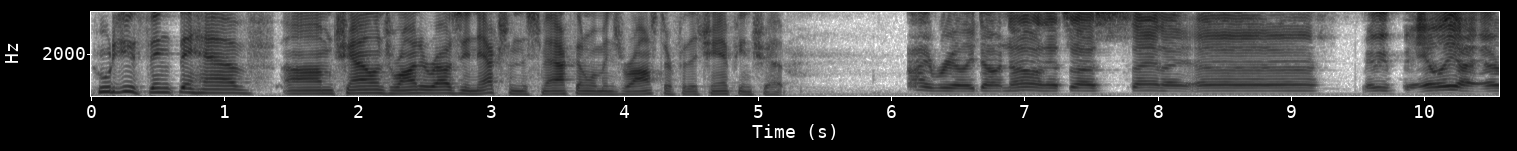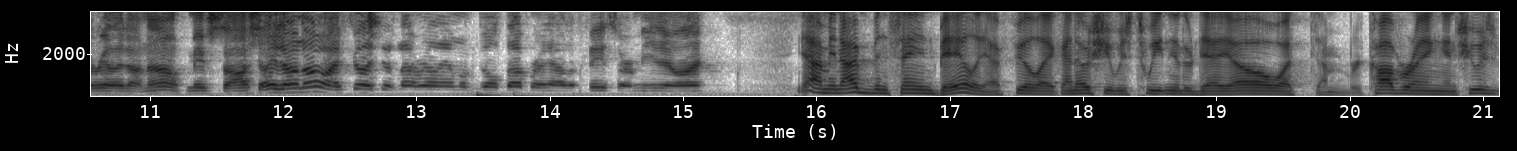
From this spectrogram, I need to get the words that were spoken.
Who do you think they have um, challenge Ronda Rousey next from the SmackDown Women's roster for the championship? I really don't know. That's what I was saying. I uh maybe Bayley. I, I really don't know. Maybe Sasha. I don't know. I feel like there's not really anyone built up right now to face her immediately. Yeah, I mean, I've been saying Bayley. I feel like I know she was tweeting the other day, "Oh, I'm recovering," and she was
